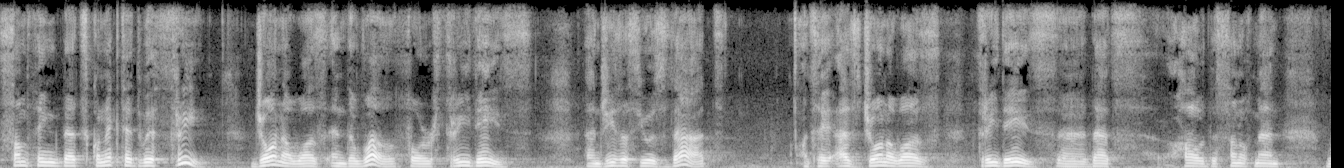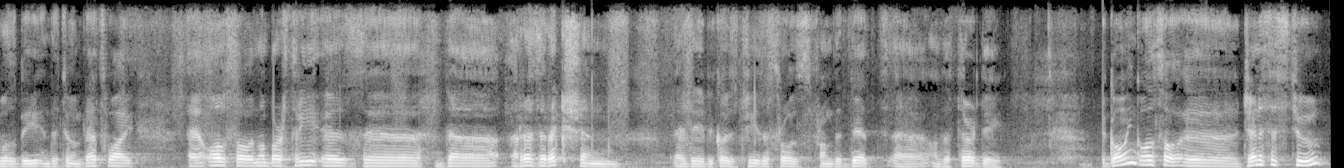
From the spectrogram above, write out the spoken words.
something that's connected with three. Jonah was in the well for three days. And jesus used that and say as jonah was three days uh, that's how the son of man will be in the tomb that's why uh, also number three is uh, the resurrection uh, day because Jesus rose from the dead uh, on the third day. Going also uh, Genesis 2,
